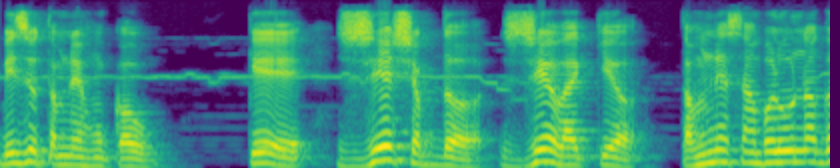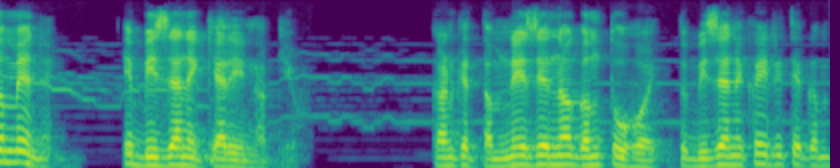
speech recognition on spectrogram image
બીજું તમને હું કહું કે જે શબ્દ, જે વાક્ય તમને સાંભળવું ન ગમે ને, એ બીજાને ક્યારેય ન કહેવું. કારણ કે તમને જે ન ગમતું હોય, તો બીજાને કઈ રીતે ગમે?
